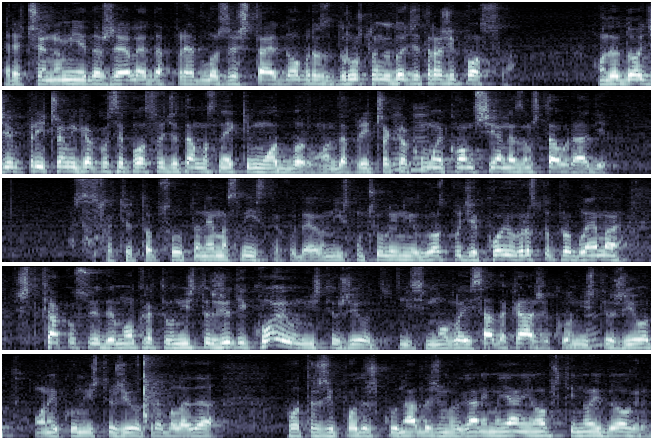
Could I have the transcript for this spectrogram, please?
rečeno mi je da žele da predlože šta je dobro za društvo, onda dođe traži posao. Onda dođe, priča mi kako se posvađa tamo s nekim u odboru. Onda priča kako mu je komšija ne znam šta uradio. Sam shvatio, to apsolutno nema smisla. Tako da evo nismo čuli ni od gospođe koju vrstu problema, št, kako su je demokrate uništili život i ko je uništio život. Mislim, mogla i sada kaže ko je uništio život. Onaj ko je uništio život trebala je da potraži podršku nadležnim organima. Ja ni opštini Novi Beograd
